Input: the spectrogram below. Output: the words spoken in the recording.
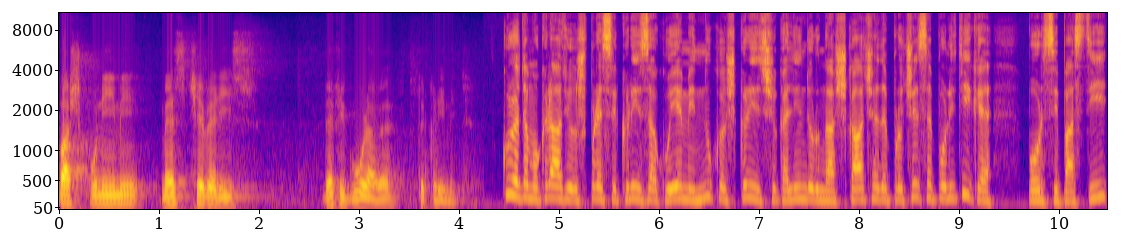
bashkëpunimi mes qeverisë dhe figurave të krimit. Kryedemokrati u shpreh se kriza ku jemi nuk është krizë që ka lindur nga shkaqe dhe procese politike, por sipas tij,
